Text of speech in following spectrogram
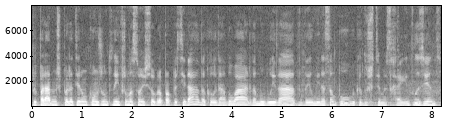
preparar-nos para ter um conjunto de informações sobre a própria cidade, a qualidade do ar, da mobilidade, da iluminação pública, dos sistemas de rega inteligentes,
